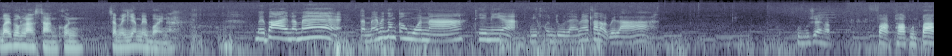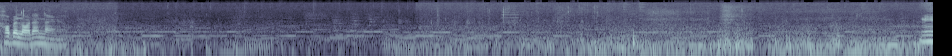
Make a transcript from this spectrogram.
ไว้พวกเราสามคนจะมาเยี่ยมบ่อยๆนะบ๊ายบายนะแม่ แต่แม่ไม่ต้องกังวลนะ ที่เนี่ยมีคนดูแลแม่ตลอดเวลา คุณผู้ช่วยครับ ฝากพาคุณป้าเข้าไปรอด้านในนะครับ นี่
